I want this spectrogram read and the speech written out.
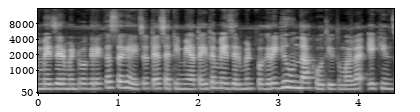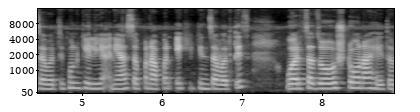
मेजरमेंट वगैरे कसं घ्यायचं त्यासाठी मी आता इथं मेजरमेंट वगैरे घेऊन दाखवते तुम्हाला. एक इंचावरती खून केली आणि असं पण आपण एक एक इंचावरतीच वरचा जो स्टोन आहे तर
